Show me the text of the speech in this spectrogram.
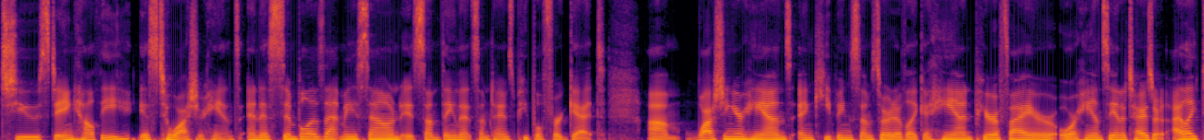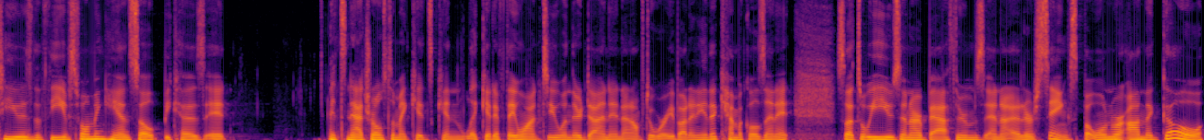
to staying healthy is to wash your hands. And as simple as that may sound, it's something that sometimes people forget. Um, washing your hands and keeping some sort of like a hand purifier or hand sanitizer. I like to use the Thieves Foaming Hand Soap because it it's natural, so my kids can lick it if they want to when they're done, and I don't have to worry about any of the chemicals in it. So that's what we use in our bathrooms and at our sinks. But when we're on the go,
